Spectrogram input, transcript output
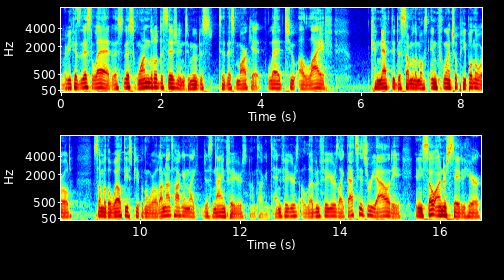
Mm-hmm. Because this led, this, this one little decision to move to, to this market led to a life connected to some of the most influential people in the world, some of the wealthiest people in the world. I'm not talking like just nine figures. I'm talking 10 figures, 11 figures. Like that's his reality. And he's so understated here.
